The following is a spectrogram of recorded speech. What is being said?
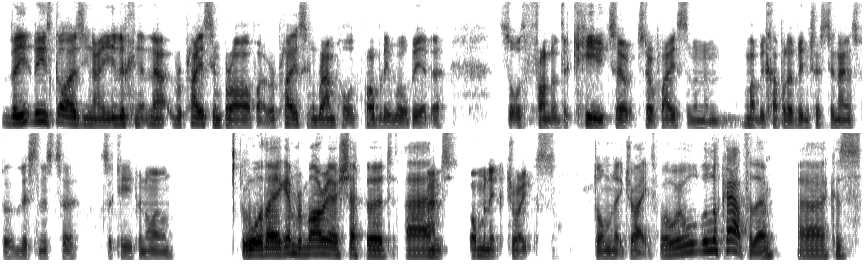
the these guys, you know, you're looking at now replacing Bravo, replacing Rampaul, probably will be at the sort of front of the queue to, to replace them, and, might be a couple of interesting names for listeners to to keep an eye on. What are they again? Romario Shepherd and, And Dominic Drakes. Dominic Drakes. Well, we'll, we'll look out for them because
